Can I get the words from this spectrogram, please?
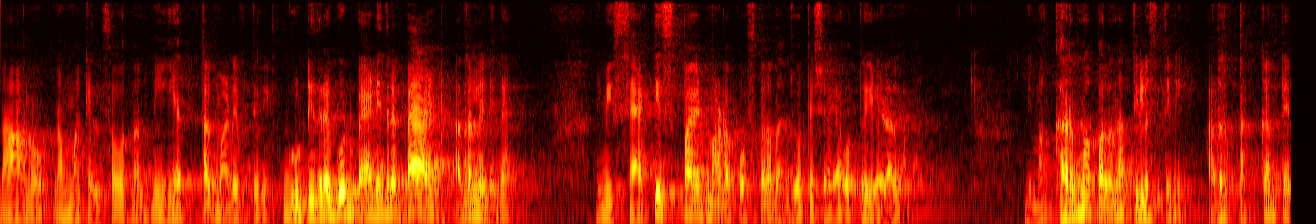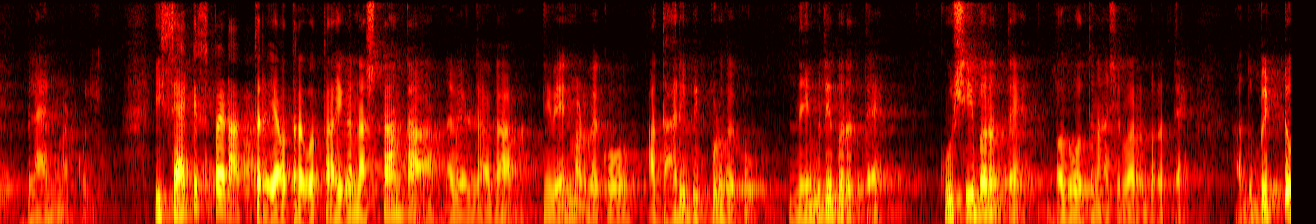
ನಾನು ನಮ್ಮ ಕೆಲಸವನ್ನು ನಿಯತ್ತಾಗಿ ಮಾಡಿರ್ತೀವಿ. ಗುಡ್ ಇದ್ದರೆ ಗುಡ್ ಬ್ಯಾಡ್ ಇದ್ದರೆ ಬ್ಯಾಡ್ ಅದರಲ್ಲೇನಿದೆ? ನಿಮಗೆ ಸ್ಯಾಟಿಸ್ಫೈಡ್ ಮಾಡೋಕ್ಕೋಸ್ಕರ ನಾನು ಜ್ಯೋತಿಷ ಯಾವತ್ತೂ ಹೇಳಲ್ಲ. ನಿಮ್ಮ ಕರ್ಮ ಫಲನ ತಿಳಿಸ್ತೀನಿ. ಅದ್ರ ತಕ್ಕಂತೆ ಪ್ಲ್ಯಾನ್ ಮಾಡ್ಕೊಳ್ಳಿ. ಈ ಸ್ಯಾಟಿಸ್ಫೈಡ್ ಆಗ್ತಾರೆ ಯಾವ ಥರ ಗೊತ್ತಾ? ಈಗ ನಷ್ಟ ಅಂತ ನಾವು ಹೇಳಿದಾಗ ನೀವೇನು ಮಾಡಬೇಕು? ಆ ದಾರಿ ಬಿಟ್ಬಿಡ್ಬೇಕು. ನೆಮ್ಮದಿ ಬರುತ್ತೆ. ಖುಷಿ ಬರುತ್ತೆ, ಭಗವಂತನ ಆಶೀರ್ವಾದ ಬರುತ್ತೆ. ಅದು ಬಿಟ್ಟು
